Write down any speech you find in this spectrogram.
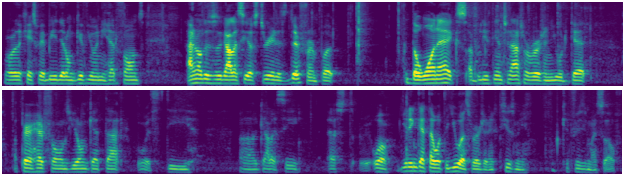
whatever the case may be, they don't give you any headphones. I know this is a Galaxy S3 and it's different, but the One X, I believe the international version, you would get a pair of headphones. You don't get that with the uh, Galaxy S3. Well, you didn't get that with the US version, excuse me. I'm confusing myself.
